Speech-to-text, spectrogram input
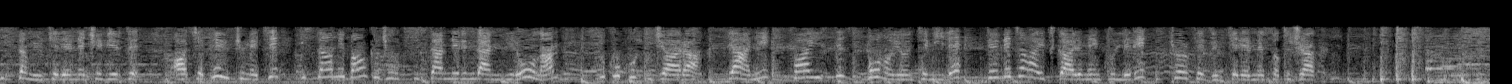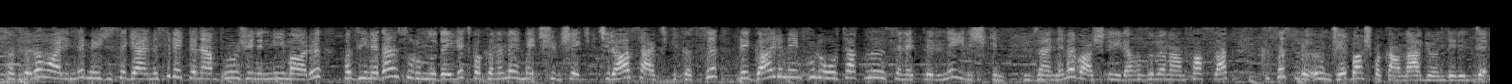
İslam ülkelerine çevirdi. AKP hükümeti İslami bankacılık sistemlerinden biri olan sukuku icara yani faizsiz bono yöntemiyle devlete ait gayrimenkulleri körfez ülkelerine satacak. Tasarı halinde meclise gelmesi beklenen projenin mimarı hazineden sorumlu Devlet Bakanı Mehmet Şimşek kira sertifikası ve gayrimenkul ortaklığı senetlerine ilişkin düzenleme başlığıyla hazırlanan taslak kısa süre önce Başbakanlığa gönderildi.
